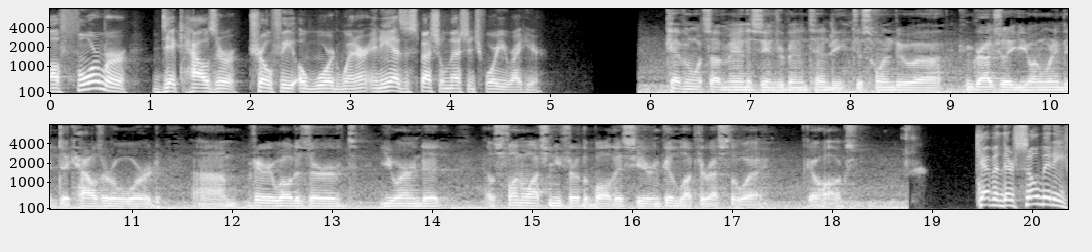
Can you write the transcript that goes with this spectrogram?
a former Dick Howser Trophy Award winner, and he has a special message for you right here. Kevin, what's up, man? This is Andrew Benintendi. Just wanted to uh, congratulate you on winning the Dick Howser Award. Um, very well deserved. You earned it. It was fun watching you throw the ball this year, and good luck the rest of the way. Go Hogs. Kevin, there's so many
